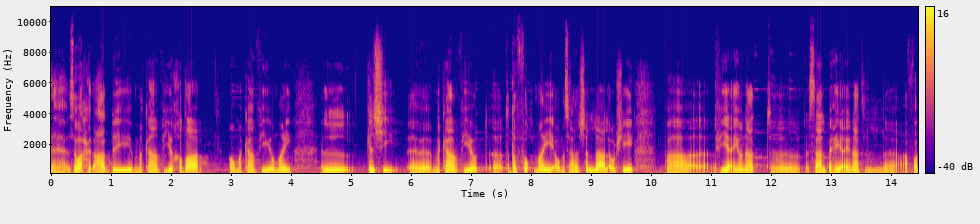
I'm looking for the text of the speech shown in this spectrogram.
آه، إذا واحد قاعد بمكان فيه خضار أو مكان فيه مي كل شيء مكان فيه تدفق مي أو مثلا شلال أو شيء ففيها أيونات سالبة. هي أيونات عفوا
